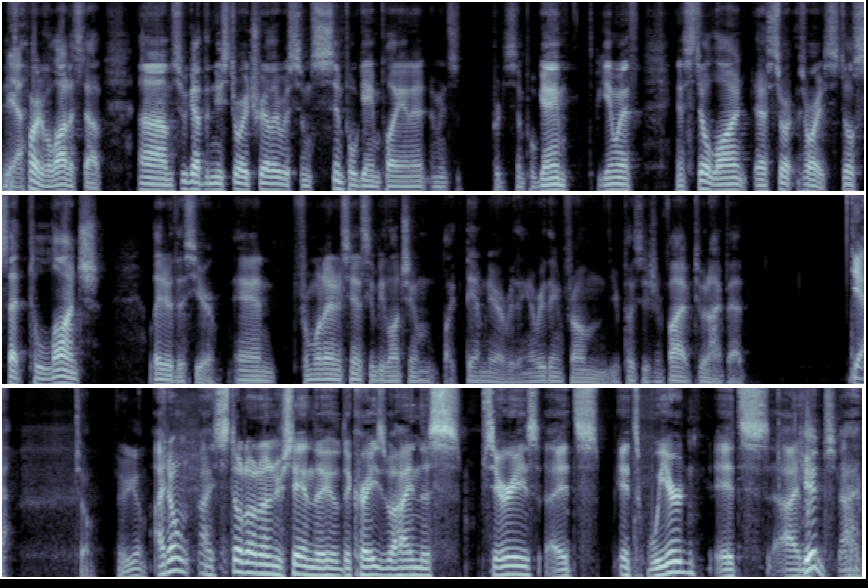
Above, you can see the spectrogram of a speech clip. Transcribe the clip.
It's Yeah. part of a lot of stuff. Um, so we got the new story trailer with some simple gameplay in it. I mean, it's a pretty simple game to begin with, and it's still launch. Uh, sor- sorry, it's still set to launch later this year. And from what I understand, it's going to be launching on like damn near everything, everything from your PlayStation Five to an iPad. Yeah. So there you go. I don't I still don't understand the the craze behind this series. It's it's weird. It's I'm, Kids. I,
